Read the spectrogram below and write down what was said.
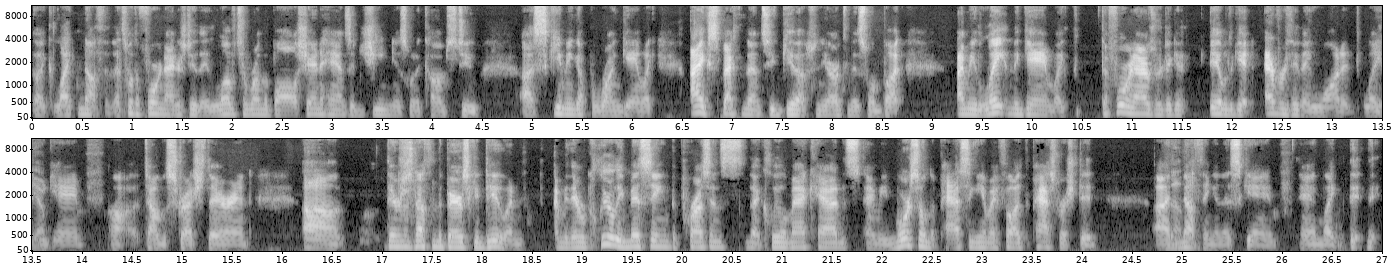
like like nothing. That's what the 49ers do. They love to run the ball. Shanahan's a genius when it comes to uh, scheming up a run game. Like I expected them to give up some yards in this one, but I mean, late in the game, like the 49ers were to get, able to get everything they wanted late yep. in the game uh, down the stretch there. And uh, there's just nothing the Bears can do. And I mean, they were clearly missing the presence that Khalil Mack had. I mean, more so in the passing game. I felt like the pass rush did uh, nothing. nothing. in this game. And like th- th-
